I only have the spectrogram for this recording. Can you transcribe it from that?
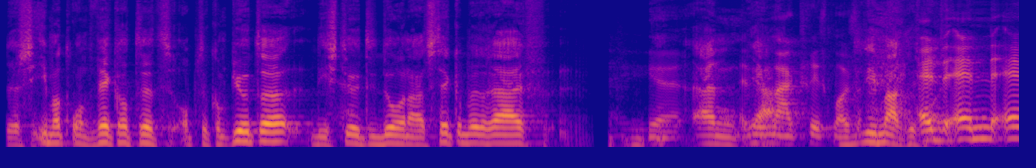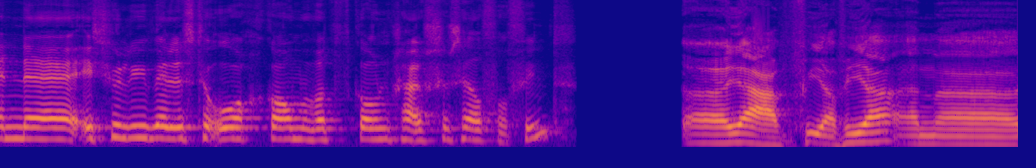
Dus iemand ontwikkelt het op de computer, die stuurt het door naar het stickerbedrijf. Ja, en, en die ja, maakt die maakt En, en, en uh, is jullie wel eens te oren gekomen wat het Koningshuis er zelf van vindt? Uh, ja, via via. En uh,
